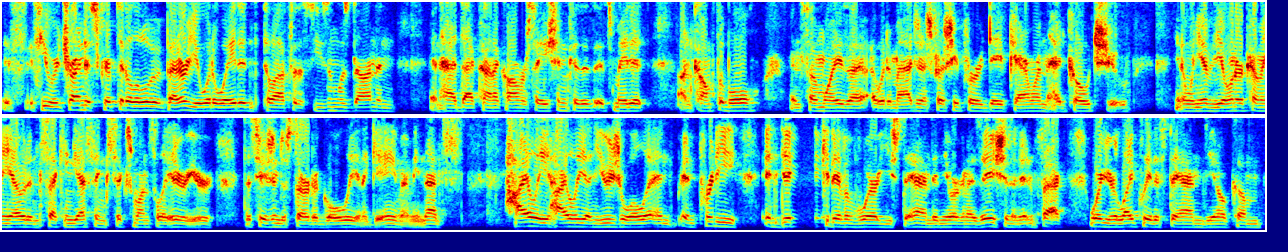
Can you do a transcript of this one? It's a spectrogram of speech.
if if you were trying to script it a little bit better, you would have waited until after the season was done and and had that kind of conversation because it's, it's made it uncomfortable in some ways. I, I would imagine, especially for Dave Cameron, the head coach, who you know when you have the owner coming out and second guessing six months later your decision to start a goalie in a game. I mean that's highly highly unusual and and pretty indicative of where you stand in the organization and in fact where you're likely to stand. You know, come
